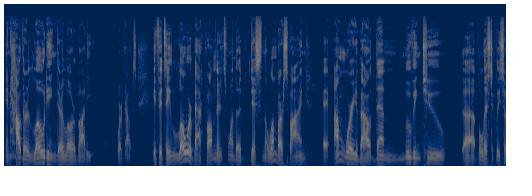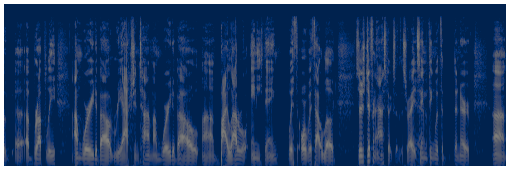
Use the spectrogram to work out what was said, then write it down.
and how they're loading their lower body workouts. If it's a lower back problem, there's one of the discs in the lumbar spine. eh, I'm worried about them moving too uh, ballistically, so uh, abruptly. I'm worried about reaction time. I'm worried about um, bilateral anything with or without load. So there's different aspects of this, right? Same thing with the, the nerve. Um,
